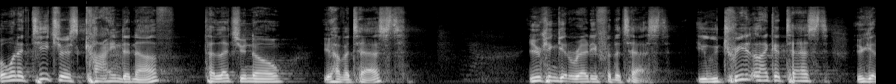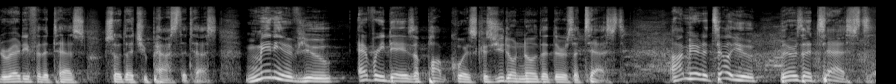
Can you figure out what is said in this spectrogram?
But when a teacher is kind enough to let you know you have a test, you can get ready for the test. You treat it like a test, you get ready for the test so that you pass the test. Many of you, every day is a pop quiz because you don't know that there's a test. I'm here to tell you there's a test.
